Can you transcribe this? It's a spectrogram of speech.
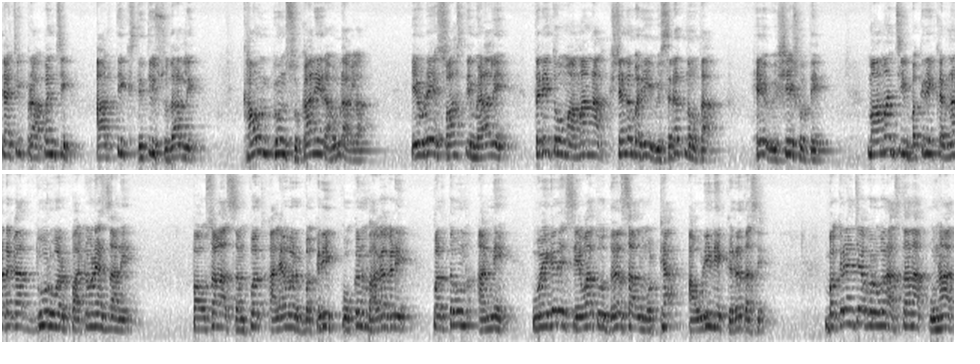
त्याची प्रापंचिक आर्थिक स्थिती सुधारली. खाऊन पिऊन सुखाने राहू लागला. एवढे स्वास्थ्य मिळाले तरी तो मामांना क्षणभरही विसरत नव्हता. हे विशेष होते. मामांची बकरी कर्नाटकात दूरवर पाठवण्यास जाणे पावसाळा संपत आल्यावर बकरी कोकण भागाकडे परतवून आणणे वगैरे सेवा तो दर साल मोठ्या आवडीने करत असे. बकऱ्यांच्या बरोबर असताना उन्हात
